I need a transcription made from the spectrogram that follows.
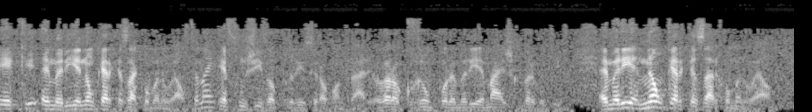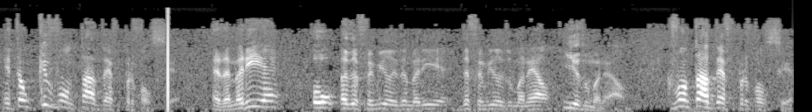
é que a Maria não quer casar com o Manuel. Também é fungível, poderia ser ao contrário. Agora ocorreu-me pôr a Maria mais rebarbativa. A Maria não quer casar com o Manuel. Então que vontade deve prevalecer? A da Maria ou a da família da Maria, da família do Manel e a do Manel? Que vontade deve prevalecer?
